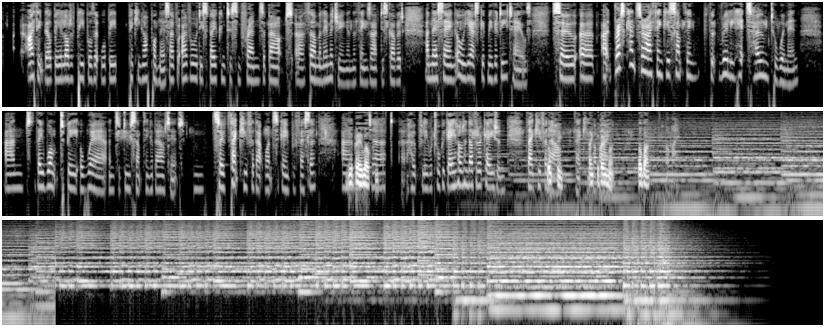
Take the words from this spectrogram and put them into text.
I think there'll be a lot of people that will be picking up on this. I've, I've already spoken to some friends about uh, thermal imaging and the things I've discovered, and they're saying, "Oh yes, give me the details." So uh, uh, breast cancer, I think, is something that really hits home to women, and they want to be aware and to do something about it. Um, so thank you for that once again, Professor. And, You're very welcome. Uh, hopefully, we'll talk again on another occasion. Thank you for Okay. now. Thank you. Thank you Bye-bye. very much. Bye bye.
